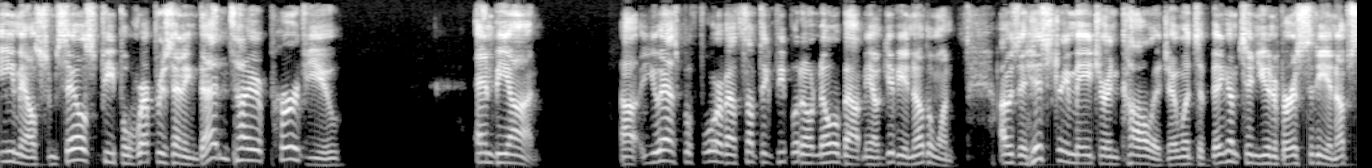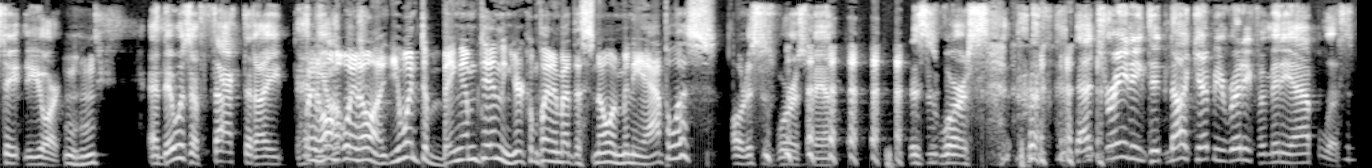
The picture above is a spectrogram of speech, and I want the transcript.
emails from salespeople representing that entire purview and beyond. Uh, you asked before about something people don't know about me. I'll give you another one. I was a history major in college. I went to Binghamton University in upstate New York. Mm-hmm. And there was a fact that I wait, hold on, wait, hold on. You went to Binghamton and you're complaining about the snow in Minneapolis? Oh, this is worse, man. this is worse. that training did not get me ready for Minneapolis.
